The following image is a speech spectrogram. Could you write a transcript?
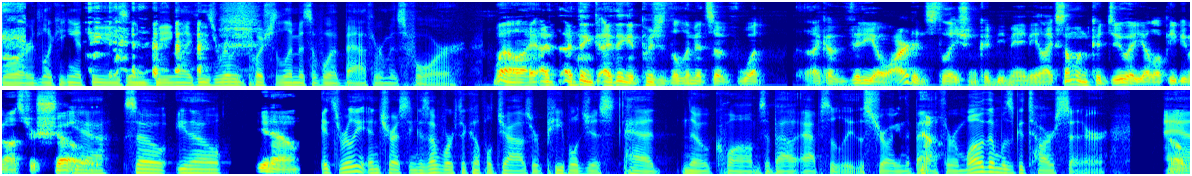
lord looking at these and being like these really push the limits of what a bathroom is for. Well, I, I think I think it pushes the limits of what like a video art installation could be. Maybe like someone could do a Yellow Peepee Monster show. Yeah. So, you know, you know. it's really interesting because I've worked a couple jobs where people just had no qualms about absolutely destroying the No. bathroom. One of them was Guitar Center. Oh, And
